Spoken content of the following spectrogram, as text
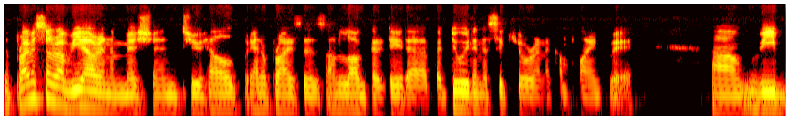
the Privacera, we are in a mission to help enterprises unlock their data, but do it in a secure and a compliant way. Uh, we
